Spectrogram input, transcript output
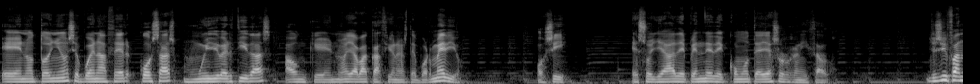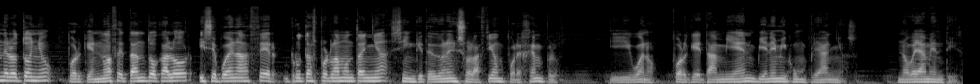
en otoño se pueden hacer cosas muy divertidas aunque no haya vacaciones de por medio. O sí, eso ya depende de cómo te hayas organizado. Yo soy fan del otoño porque no hace tanto calor y se pueden hacer rutas por la montaña sin que te dé una insolación, por ejemplo. Y bueno, porque también viene mi cumpleaños. No voy a mentir.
